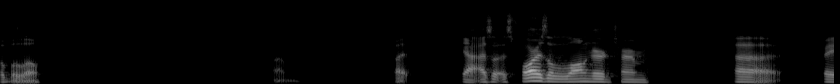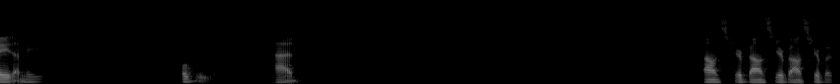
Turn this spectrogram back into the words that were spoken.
go below. Um, but yeah, as as far as a longer term uh trade, I mean, probably add bounce here, bounce here, bounce here, but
